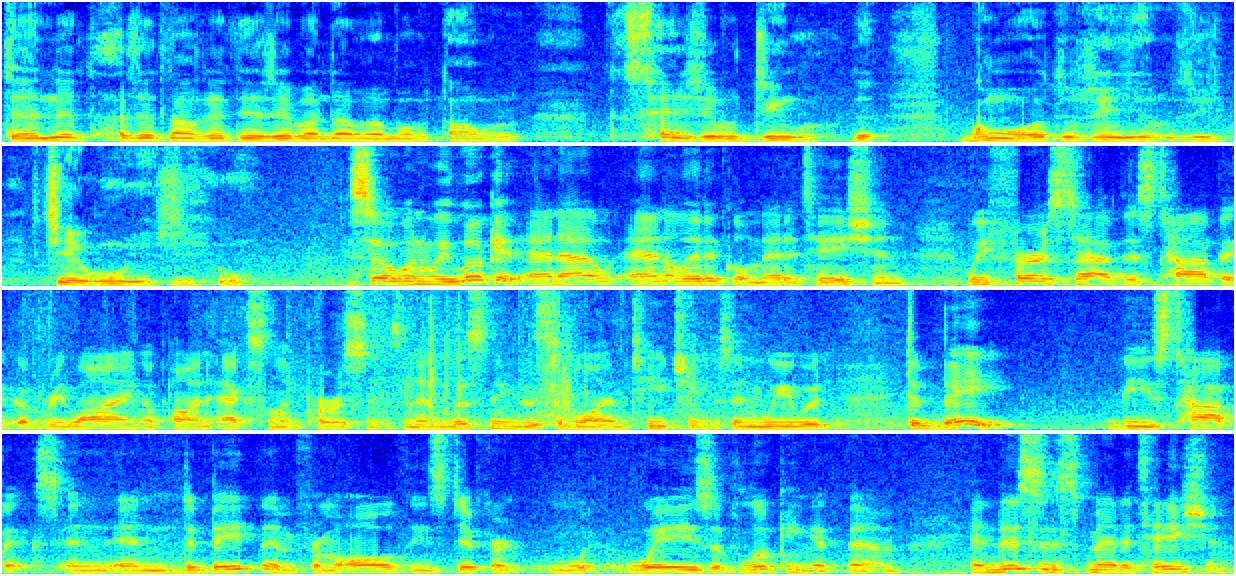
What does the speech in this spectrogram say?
De ne ta se ta ge de re ban da mo ta mo sen ji bu ding go de gon o du ji ji che gon ji gon So when we look at anal- analytical meditation, we first have this topic of relying upon excellent persons and then listening to sublime teachings. And we would debate these topics and, and debate them from all of these different w- ways of looking at them. And this is meditation.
